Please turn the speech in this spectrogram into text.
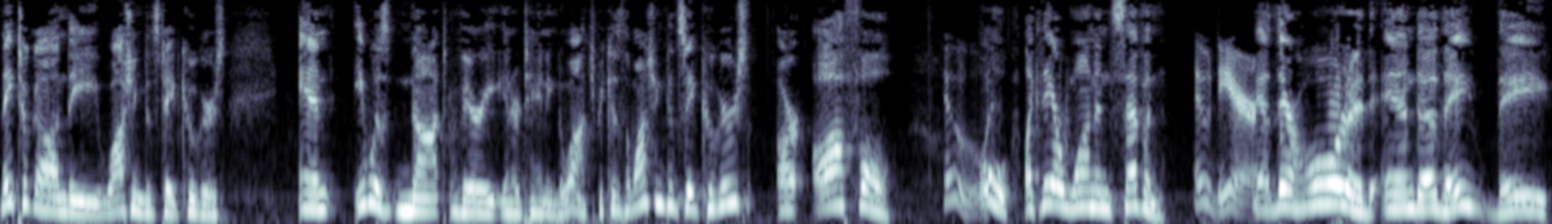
They took on the Washington State Cougars, and it was not very entertaining to watch because the Washington State Cougars are awful. Oh, Oh, like they are one and seven. Oh dear. Yeah, they're horrid, and uh, they they.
